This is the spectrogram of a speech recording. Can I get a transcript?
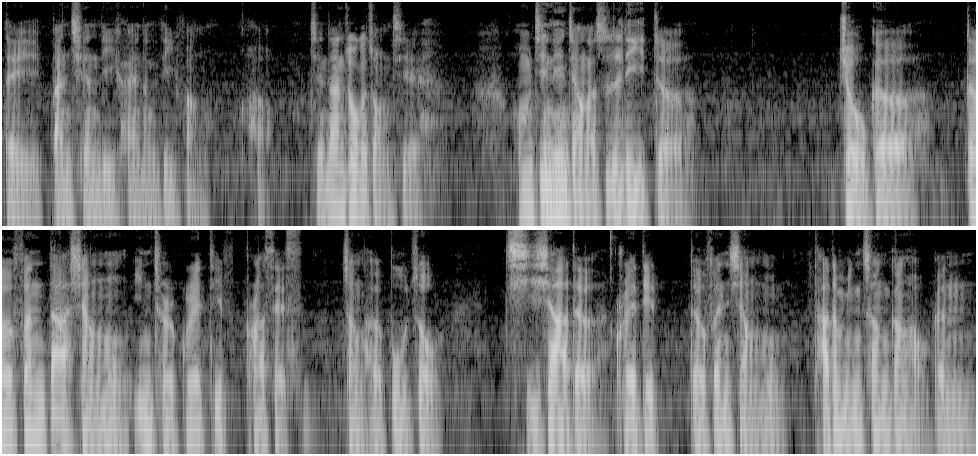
得搬迁离开那个地方。好，简单做个总结，我们今天讲的是力的九个得分大项目 （Integrative Process） 整合步骤旗下的 Credit 得分项目，它的名称刚好跟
